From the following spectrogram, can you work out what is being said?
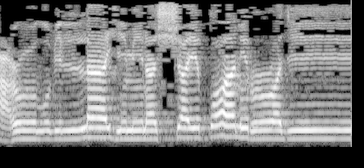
أعوذ بالله من الشيطان الرجيم.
